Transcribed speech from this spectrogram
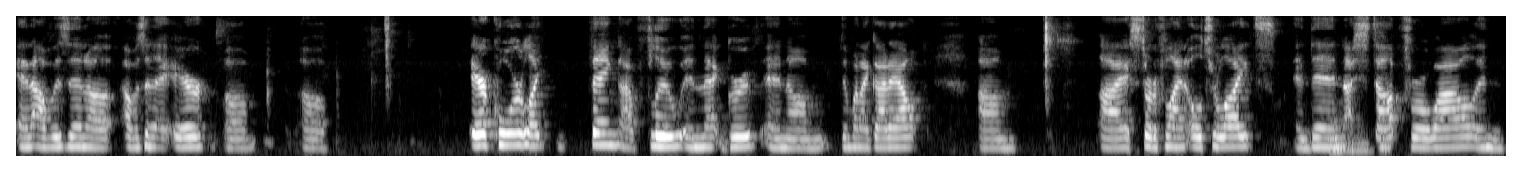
and I was in a I was in an air um uh Air Corps like thing. I flew in that group, and um then when I got out, um I started flying ultralights, and then I Oh. stopped for a while, and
